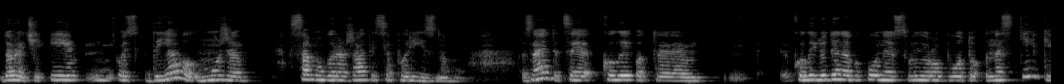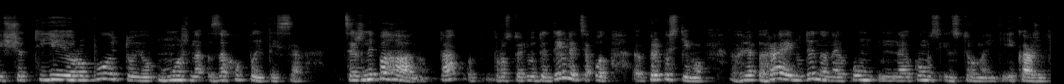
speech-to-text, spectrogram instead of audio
До речі, і ось диявол може самовиражатися по-різному. Знаєте, це коли от. е, Коли людина виконує свою роботу настільки, що тією роботою можна захопитися Це ж непогано, так? От просто люди дивляться, от е, припустімо, грає людина на, якому, на якомусь інструменті і кажуть,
